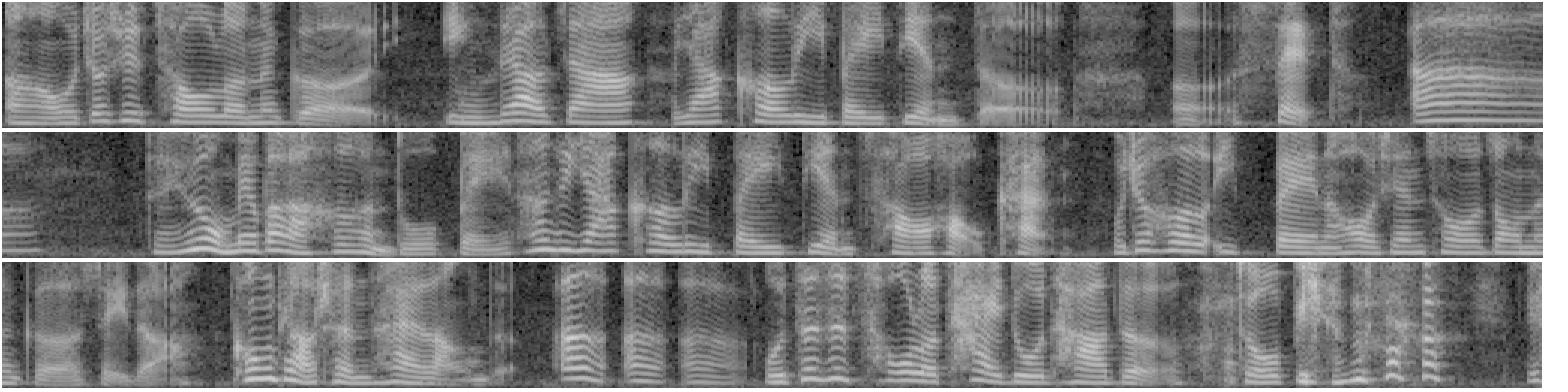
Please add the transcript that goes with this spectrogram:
嗯，我就去抽了那个饮料加亚克力杯垫的呃 set 啊，对，因为我没有办法喝很多杯，它那个亚克力杯垫超好看，我就喝了一杯，然后我先抽中那个谁的啊？空调陈太郎的，嗯嗯嗯，我这次抽了太多他的周边了，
